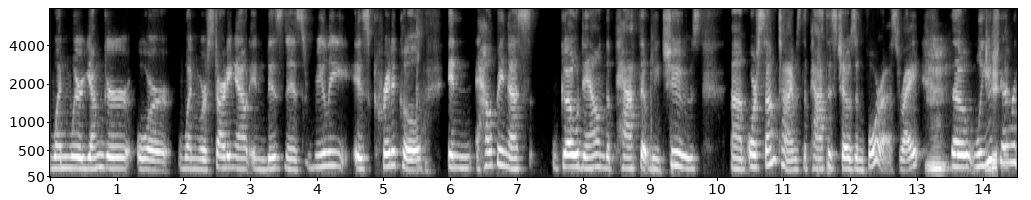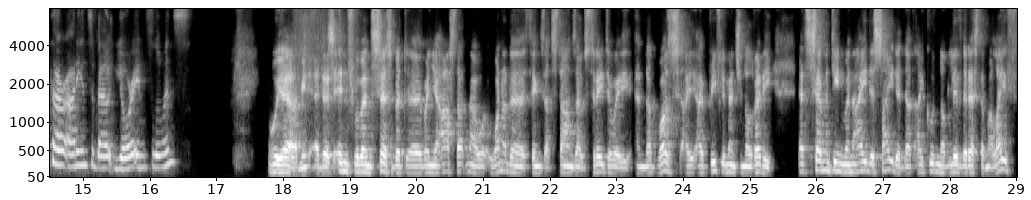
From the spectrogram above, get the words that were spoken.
when we're younger or when we're starting out in business really is critical in helping us go down the path that we choose um, or sometimes the path is chosen for us right? Mm. so will you share with our audience about your influence Oh yeah, I mean uh, there's influences, but uh, when you ask that now, one of the things that stands out straight away, and that was I, I, briefly mentioned already, at 17 when I decided that I could not live the rest of my life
